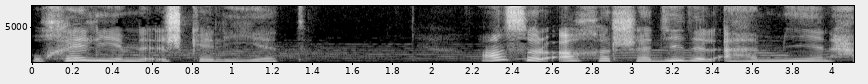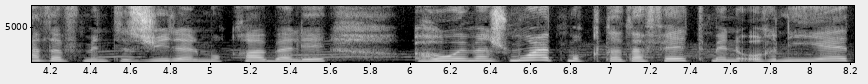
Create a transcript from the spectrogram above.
وخالية من الإشكاليات. عنصر آخر شديد الأهمية انحذف من تسجيل المقابلة هو مجموعة مقتطفات من أغنيات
